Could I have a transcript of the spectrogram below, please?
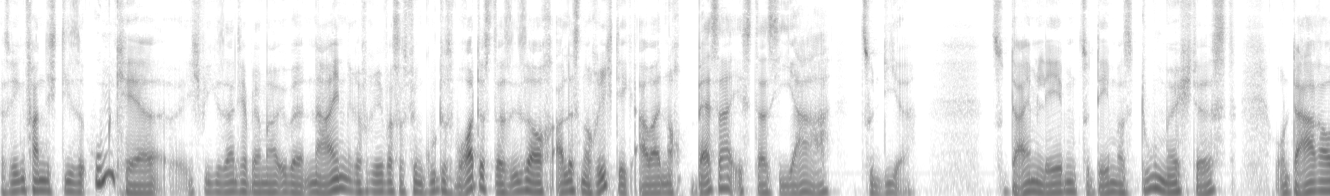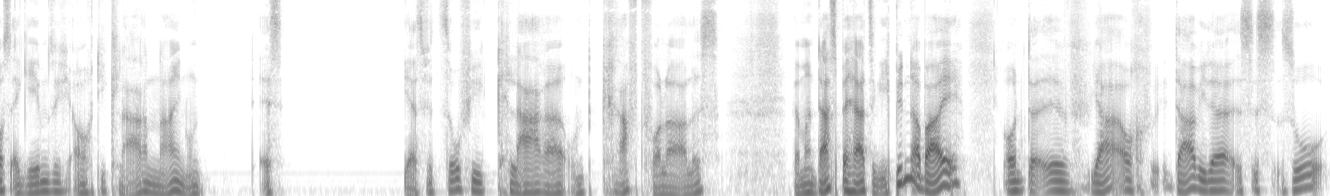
deswegen fand ich diese Umkehr, ich, wie gesagt, ich habe ja mal über Nein referiert, was das für ein gutes Wort ist. Das ist auch alles noch richtig. Aber noch besser ist das Ja zu dir, zu deinem Leben, zu dem, was du möchtest. Und daraus ergeben sich auch die klaren Nein. Und es, ja, es wird so viel klarer und kraftvoller alles wenn man das beherzigt. Ich bin dabei und äh, ja, auch da wieder, es ist so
